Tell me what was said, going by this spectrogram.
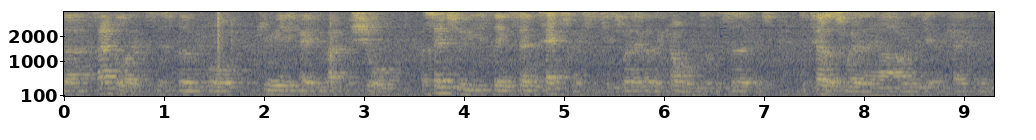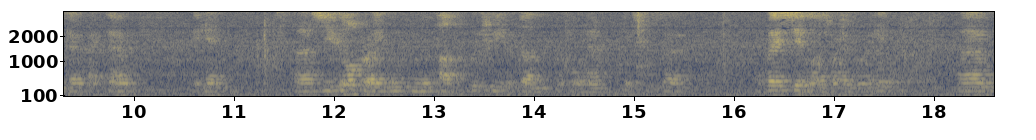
uh, satellite system for communicating back to shore. Essentially, these things send text messages whenever they come onto the surface to tell us where they are and is it okay for them to go back down again. Uh, so you can operate them from the pub, which we have done before now, which is uh, a very civilised way of working. Um,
